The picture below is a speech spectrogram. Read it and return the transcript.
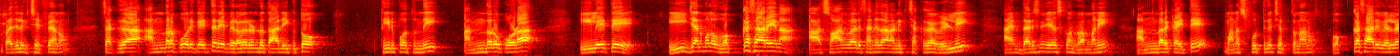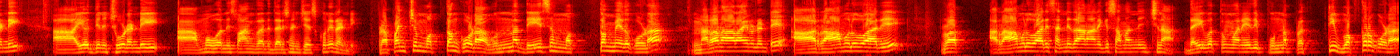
ప్రజలకు చెప్పాను. చక్కగా అందరి కోరిక అయితే రేపు ఇరవై రెండో తారీఖుతో తీరిపోతుంది. అందరూ కూడా వీలైతే ఈ జన్మలో ఒక్కసారైనా ఆ స్వామివారి సన్నిధానానికి చక్కగా వెళ్ళి ఆయన దర్శనం చేసుకొని రమ్మని అందరికైతే మనస్ఫూర్తిగా చెప్తున్నాను. ఒక్కసారి వెళ్ళండి. ఆ అయోధ్యని చూడండి. ఆ అమ్మవారిని స్వామివారిని దర్శనం చేసుకుని రండి. ప్రపంచం మొత్తం కూడా ఉన్న దేశం మొత్తం మీద కూడా నరనారాయణుడు అంటే ఆ రాముల వారి ఆ రాముల వారి సన్నిధానానికి సంబంధించిన దైవత్వం అనేది ఉన్న ప్రతి ఒక్కరు కూడా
